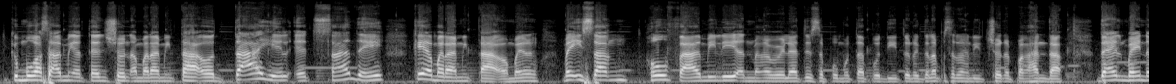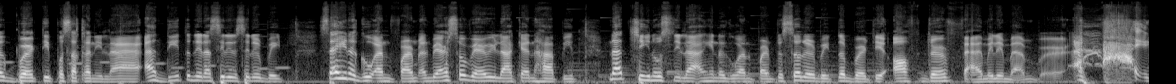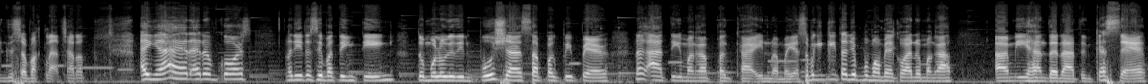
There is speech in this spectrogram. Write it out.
kumuha sa aming attention ang maraming tao dahil it's Sunday kaya maraming tao. May, may isang whole family and mga relatives na pumunta po dito. Nagdala po sila ng lechon at panghanda dahil may nag-birthday po sa kanila. At dito nila sila celebrate sa Hinaguan Farm and we are so very lucky and happy na chinos nila ang Hinaguan Farm to celebrate the birthday of their family member. English na bakla, charot. Ayan, and of course, Nandito si Batingting, tumulong din po siya sa pag-prepare ng ating mga pagkain mamaya. So makikita niyo po mamaya kung ano mga um, ihanda natin kasi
